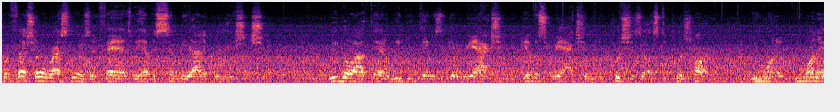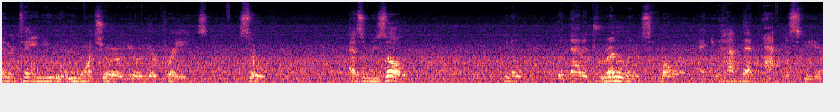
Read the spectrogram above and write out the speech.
professional wrestlers and fans, we have a symbiotic relationship. We go out there and we do things to get a reaction. You give us a reaction, it pushes us to push harder. We want to we want to entertain you, and we want your your your praise. So, as a result, you know, when that adrenaline is flowing and you have that atmosphere,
